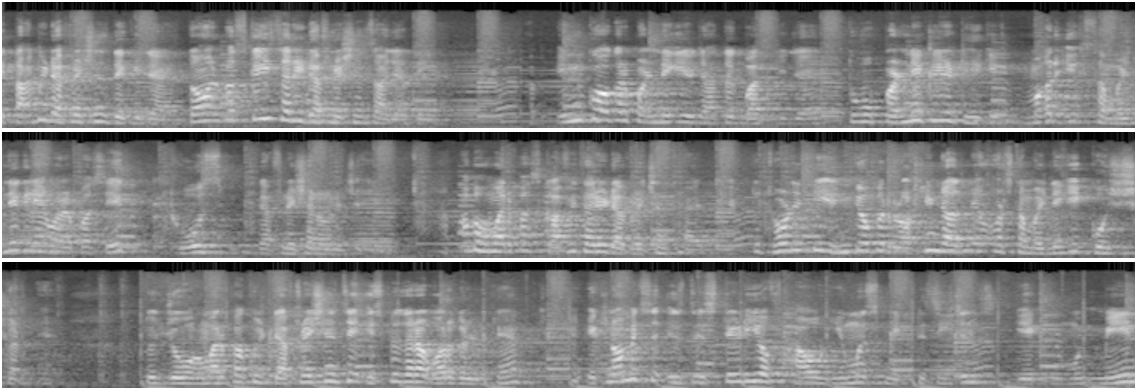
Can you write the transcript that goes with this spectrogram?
किताबी डेफिनेशन देखी जाए तो हमारे पास कई सारी डेफिनेशन आ जाती हैं। अब इनको अगर पढ़ने की जहाँ तक बात की जाए तो वो पढ़ने के लिए ठीक है, मगर एक समझने के लिए हमारे पास एक ठोस डेफिनेशन होनी चाहिए। अब हमारे पास काफ़ी सारी आए थे तो थोड़ी सी इनके ऊपर रोशनी डालते हैं और समझने की कोशिश करते हैं। तो जो हमारे पास कुछ डेफिनेशन है, इस पर ज़रा गौर कर लेते हैं। Economics is the study of how humans make decisions ये एक मेन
